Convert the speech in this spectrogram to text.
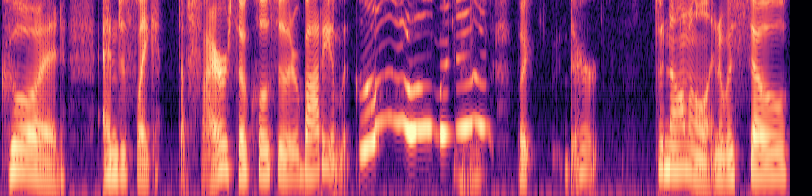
good, and just like the fire so close to their body. I'm like, "Oh my god!" But they're phenomenal, and it was so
